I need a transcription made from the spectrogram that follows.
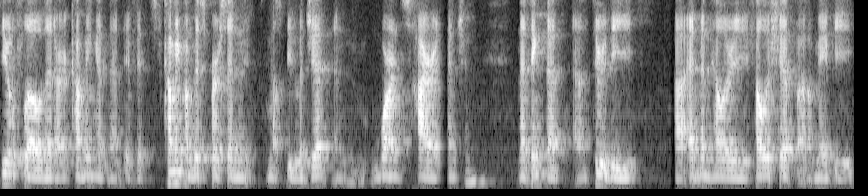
deal flow that are coming and that if it's coming from this person, it must be legit and warrants higher attention. And I think that uh, through the uh, Edmund Hillary Fellowship, uh, maybe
